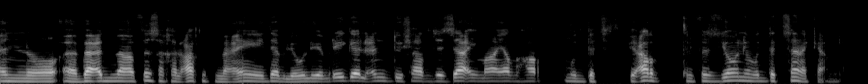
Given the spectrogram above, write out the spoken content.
إنه آه، بعد ما فسخ العقد مع AEW ويليام ريجل عنده شرط جزائي ما يظهر مدة في عرض تلفزيوني مدة سنة كاملة.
